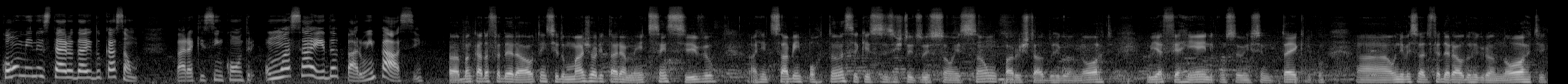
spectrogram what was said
com o Ministério da Educação para que se encontre uma saída para o impasse. A bancada federal tem sido majoritariamente sensível. A gente sabe a importância que essas instituições são para o Estado do Rio Grande do Norte, o IFRN com seu ensino técnico, a Universidade Federal do Rio Grande do Norte,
